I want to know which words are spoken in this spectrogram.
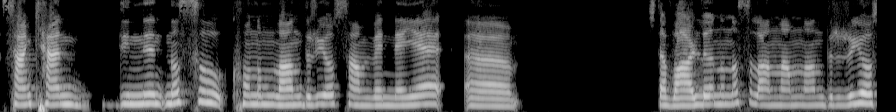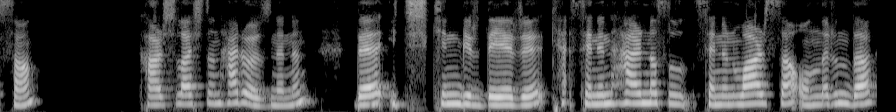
sen kendini nasıl konumlandırıyorsan ve neye e, işte varlığını nasıl anlamlandırıyorsan karşılaştığın her öznenin de içkin bir değeri senin her nasıl senin varsa onların da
